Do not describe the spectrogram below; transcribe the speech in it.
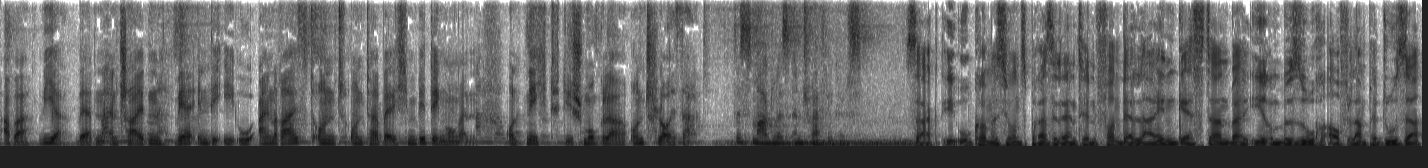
Aber wir werden entscheiden, wer in die EU einreist und unter welchen Bedingungen. Und nicht die Schmuggler und Schleuser the smugglers and traffickers sagt EU-Kommissionspräsidentin von der Leyen gestern bei ihrem Besuch auf Lampedusa.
